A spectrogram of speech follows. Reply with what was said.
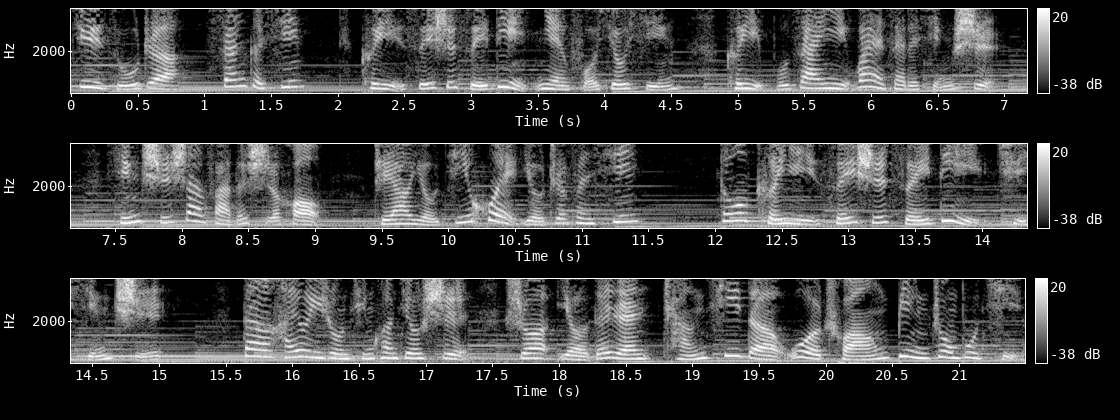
具足着三个心，可以随时随地念佛修行，可以不在意外在的形式。行持善法的时候，只要有机会有这份心，都可以随时随地去行持。但还有一种情况就是说，有的人长期的卧床病重不起，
